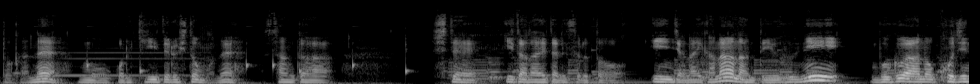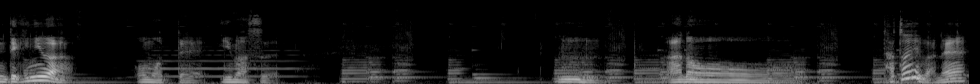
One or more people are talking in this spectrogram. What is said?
とかね、もうこれ聞いてる人もね、参加していただいたりするといいんじゃないかななんていうふうに、僕はあの、個人的には思っています。うん。あのー、例えばね、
